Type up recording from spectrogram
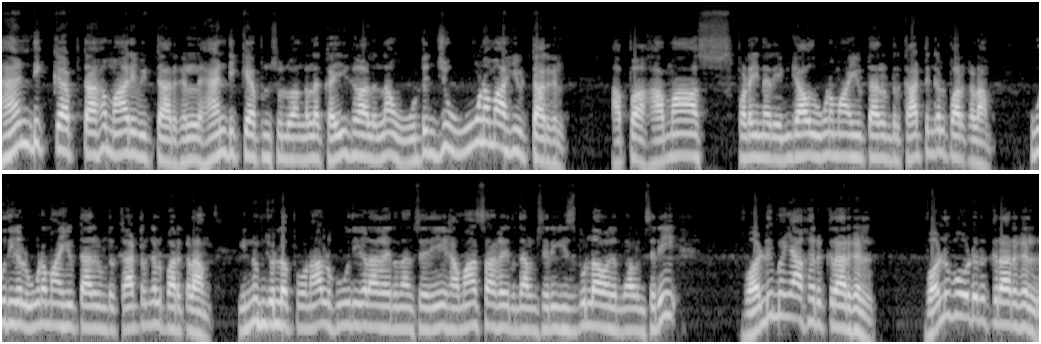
ஹேண்டிகேப்டாக மாறிவிட்டார்கள். ஹேண்டிகேப்னு சொல்லுவாங்கள்ல கை காலெல்லாம் ஒடிஞ்சு ஊனமாகி விட்டார்கள். அப்போ ஹமாஸ் படையினர் எங்கேயாவது ஊனமாகி விட்டார்கள் என்று காட்டுங்கள் பார்க்கலாம். ஊதிகள் ஊனமாகி விட்டார்கள் என்று காட்டுங்கள் பார்க்கலாம். இன்னும் சொல்ல போனால் ஹூதிகளாக இருந்தாலும் சரி ஹமாஸாக இருந்தாலும் சரி ஹிஸ்புல்லாவாக இருந்தாலும் சரி வலிமையாக இருக்கிறார்கள் வலுவோடு இருக்கிறார்கள்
